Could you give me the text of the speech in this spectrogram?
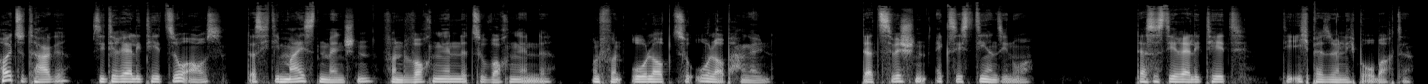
Heutzutage sieht die Realität so aus, dass sich die meisten Menschen von Wochenende zu Wochenende und von Urlaub zu Urlaub hangeln. Dazwischen existieren sie nur. Das ist die Realität, die ich persönlich beobachte.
